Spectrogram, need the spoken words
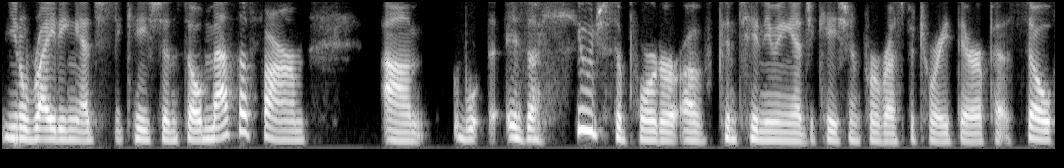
you know, writing education. So Methapharm um, is a huge supporter of continuing education for respiratory therapists. So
